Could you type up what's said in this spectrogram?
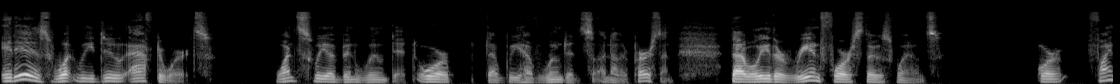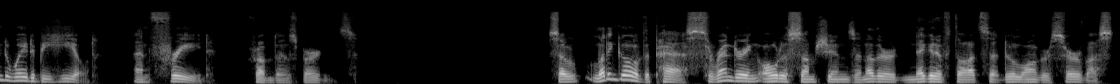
it is what we do afterwards, once we have been wounded, or that we have wounded another person, that will either reinforce those wounds or find a way to be healed and freed from those burdens. So, letting go of the past, surrendering old assumptions and other negative thoughts that no longer serve us,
